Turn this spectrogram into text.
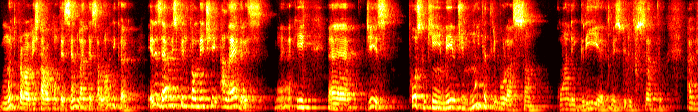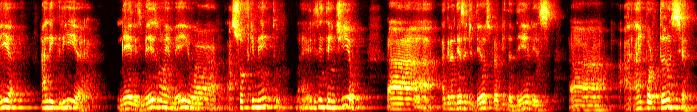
muito provavelmente estava acontecendo lá em Tessalônica, eles eram espiritualmente alegres. Né? Aqui é, diz: posto que em meio de muita tribulação, com alegria do Espírito Santo, havia alegria neles, mesmo em meio a, a sofrimento. Né? Eles entendiam a, a grandeza de Deus para a vida deles, a, a, a importância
